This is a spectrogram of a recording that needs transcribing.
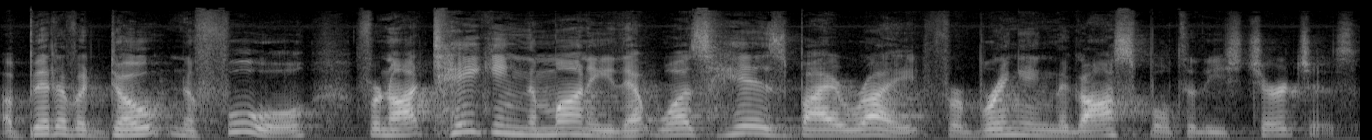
a bit of a dote and a fool for not taking the money that was his by right for bringing the gospel to these churches.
